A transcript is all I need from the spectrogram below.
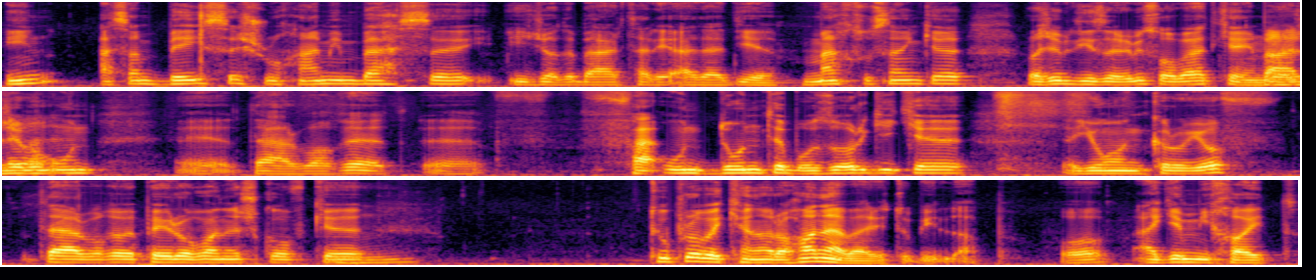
این اصلا بیسش رو همین بحث ایجاد برتری عددیه. مخصوصا که راجع به دیزربی صحبت کردیم بله راجع به بله. اون در واقع ف... اون دونت بزرگی که یوان کرویوف در واقع به پیروانش گفت که توپ رو به کناره ها نبرید تو بیلداپ خب اگه می‌خواید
